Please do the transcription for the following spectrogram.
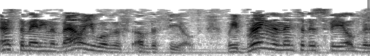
estimating the value of the, of the field. We bring them into this field, they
